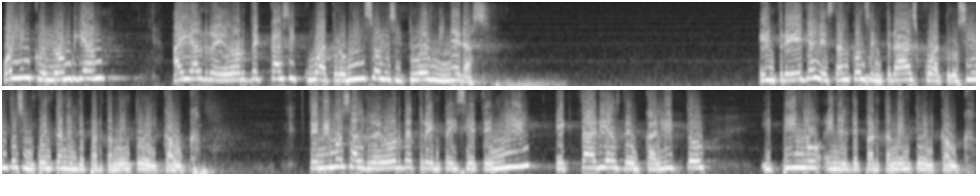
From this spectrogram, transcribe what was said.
Hoy en Colombia hay alrededor de casi 4.000 solicitudes mineras entre ellas están concentradas 450 en el departamento del Cauca. Tenemos alrededor de 37 mil hectáreas de eucalipto y pino en el departamento del Cauca.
